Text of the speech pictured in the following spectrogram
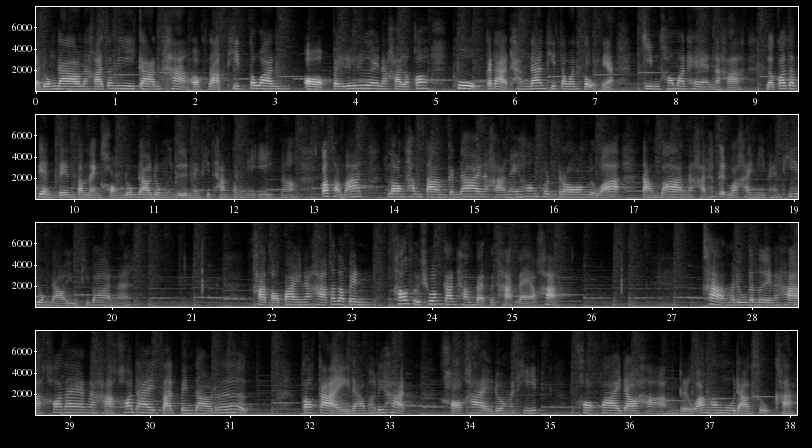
ดวงดาวนะคะจะมีการห่างออกจากทิศตะวันออกไปเรื่อยๆนะคะ แล้วก็ถูกกระดาษทางด้านทิศตะวันตกเนี่ยกินเข้ามาแทนนะคะ แล้วก็จะเปลี่ยนเป็นตำแหน่งของดวงดาวดวงอื่นๆ ในทิศทางตรงนี้อีกเนาะก็สามารถลองทำตามกันได้นะคะ ในห้องทดลองหรือว่าตามบ้านนะคะ ถ้าเกิดว่าใครมีแผนที่ดวงดาวอยู่ที่บ้านนะค่ะต่อไปนะคะก็จะเป็นเข้าสู่ช่วงการทำแบบฝึกหัดแล้วค่ะ ค่ะ มาดูกันเลยนะคะ ข้อแรกนะคะ ข้อใดจัดเป็นดาวฤกษ์กอไก่ดาวพฤหัส ขอไข่ดวงอาทิตย์ คอควายดาวหาง หรือว่างองูดาวศุกร์ค่ะ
